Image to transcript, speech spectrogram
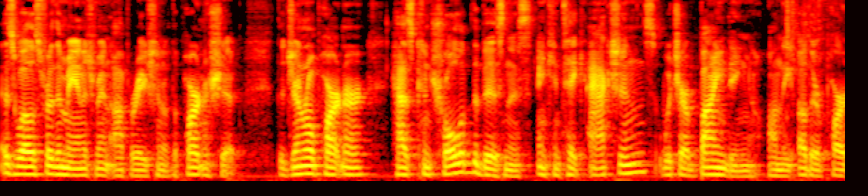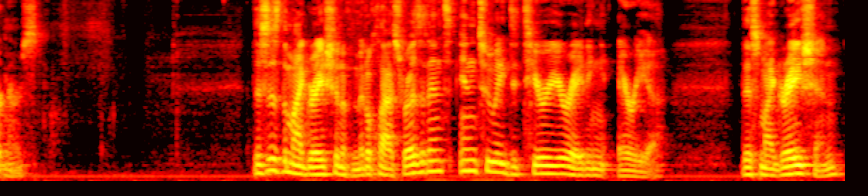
as well as for the management operation of the partnership. The general partner has control of the business and can take actions which are binding on the other partners. This is the migration of middle class residents into a deteriorating area. This migration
